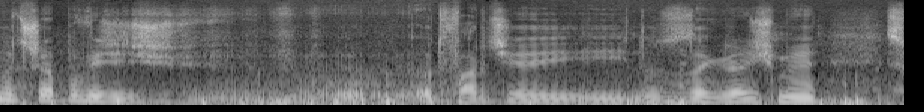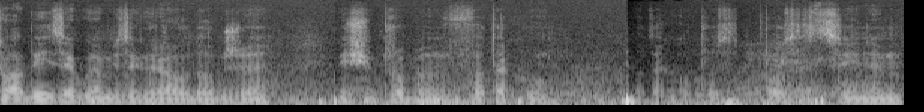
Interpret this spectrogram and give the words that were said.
no, trzeba powiedzieć otwarcie i no, zagraliśmy słabiej, Zagłębie zagrało dobrze. Mieliśmy problem w ataku, w ataku pozy- pozycyjnym.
